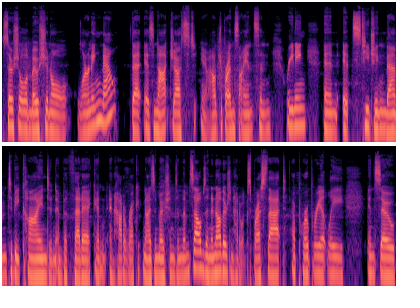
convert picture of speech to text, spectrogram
social emotional learning now that is not just you know algebra and science and reading and it's teaching them to be kind and empathetic and, and how to recognize emotions in themselves and in others and how to express that appropriately. And so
